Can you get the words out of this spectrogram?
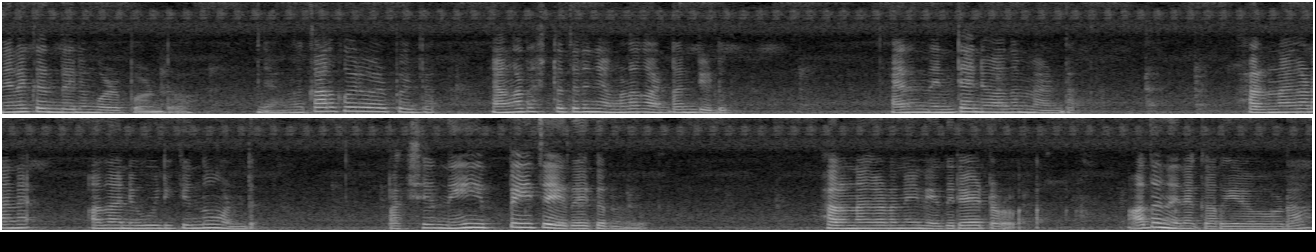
നിനക്കെന്തേലും കുഴപ്പമുണ്ടോ? ഞങ്ങൾക്കാർക്കും ഒരു കുഴപ്പമില്ല. ഞങ്ങളുടെ ഇഷ്ടത്തിന് ഞങ്ങൾ കണ്ടന്റ് ഇടും. അതിന് നിന്റെ അനുവാദം വേണ്ട. ഭരണഘടന അത് അനുകൂലിക്കുന്നുമുണ്ട്. പക്ഷെ നീ ഇപ്പം ഈ ചെയ്തേക്കുന്നത് ഭരണഘടനയിലെതിരായിട്ടുള്ള അത് നിനക്കറിയാവോടാ?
